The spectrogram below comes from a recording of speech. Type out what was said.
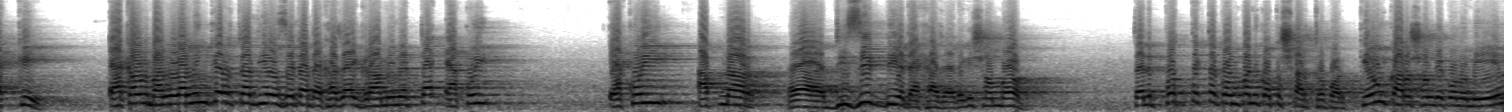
এক কি? অ্যাকাউন্ট বাংলা লিঙ্কেরটা দিয়েও যেটা দেখা যায়, গ্রামীণেরটা একই একই আপনার ডিজিট দিয়ে দেখা যায়। এটা কি সম্ভব? তাহলে প্রত্যেকটা কোম্পানি কত স্বার্থপর? কেউ কারোর সঙ্গে কোনো মিল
